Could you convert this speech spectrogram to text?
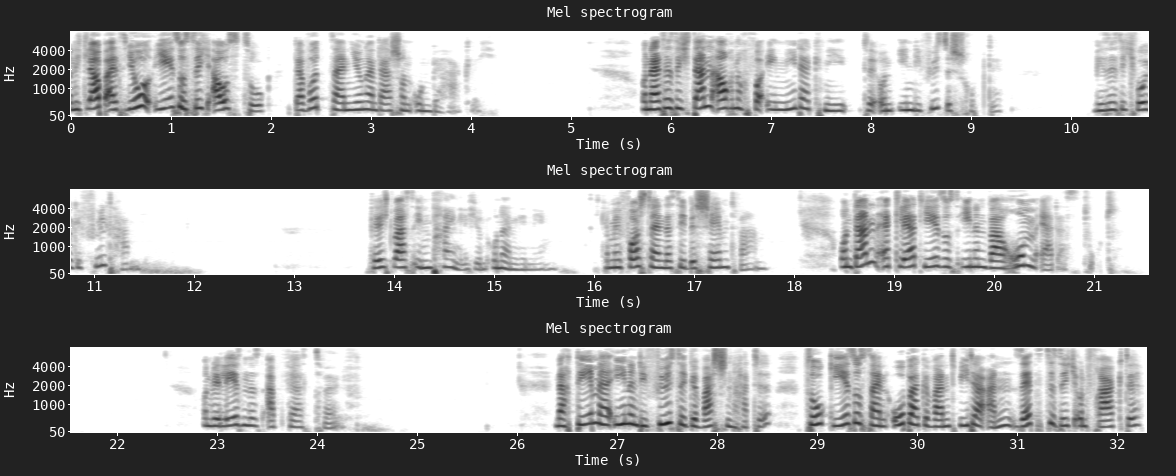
Und ich glaube, als Jesus sich auszog, da wurde seinen Jüngern da schon unbehaglich. Und als er sich dann auch noch vor ihnen niederkniete und ihnen die Füße schrubbte, wie sie sich wohl gefühlt haben. Vielleicht war es ihnen peinlich und unangenehm. Ich kann mir vorstellen, dass sie beschämt waren. Und dann erklärt Jesus ihnen, warum er das tut. Und wir lesen das ab Vers 12. Nachdem er ihnen die Füße gewaschen hatte, zog Jesus sein Obergewand wieder an, setzte sich und fragte,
